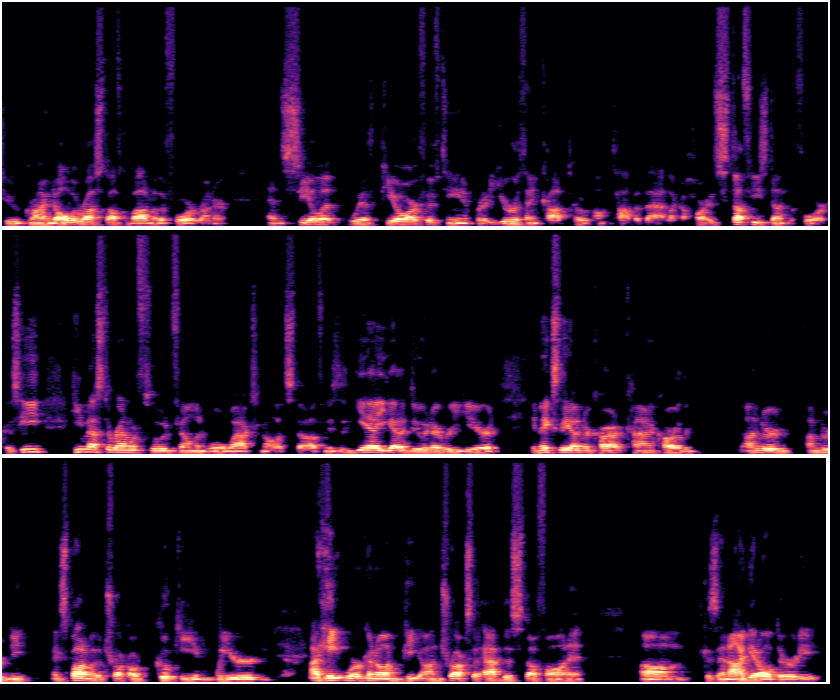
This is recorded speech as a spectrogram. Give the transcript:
to grind all the rust off the bottom of the 4Runner and seal it with POR 15 and put a urethane cop coat on top of that, like a hard stuff he's done before. Because he he messed around with fluid film and wool wax and all that stuff, and he said, "Yeah, you got to do it every year." And it makes the undercar kind of car the under underneath makes the bottom of the truck all gooky and weird. And I hate working on P- on trucks that have this stuff on it um, because then I get all dirty.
